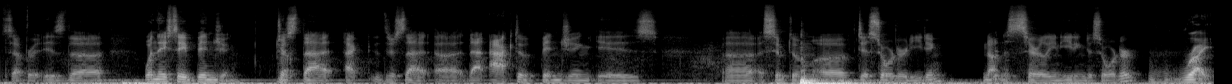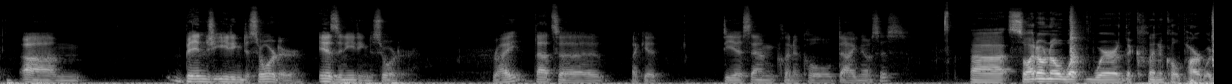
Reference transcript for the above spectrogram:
separate. Is the when they say binging, just that act, just that uh, that act of binging is uh, a symptom of disordered eating, not necessarily an eating disorder. right Um, binge eating disorder is an eating disorder, right? That's a like a DSM clinical diagnosis. Uh, so I don't know what where the clinical part would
